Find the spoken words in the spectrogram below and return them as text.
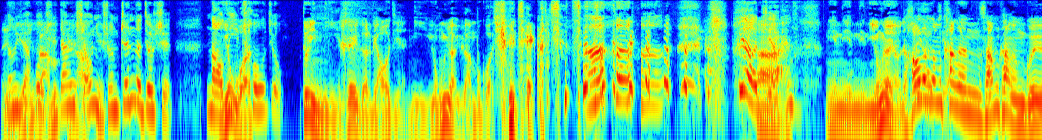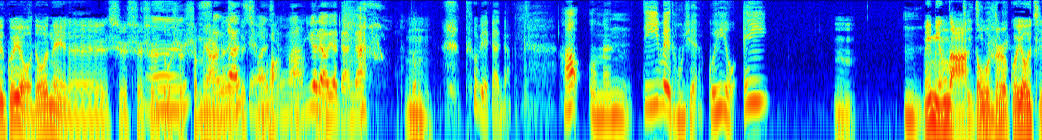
能圆过去。但是小女生真的就是脑子一抽就对你这个了解，你永远圆不过去这个。不要这样。哎你你你你永远圆。好了，咱们看看，咱们看看鬼鬼友都那个是是是都是嗯什么样的一个情况啊？越聊越尴尬，嗯 特别尴尬。好，我们第一位同学鬼友 A，嗯，嗯，没名字啊都都是鬼友几，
